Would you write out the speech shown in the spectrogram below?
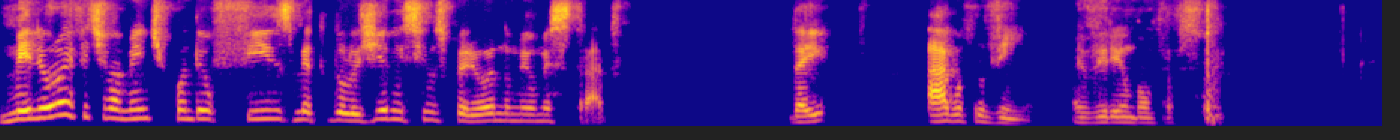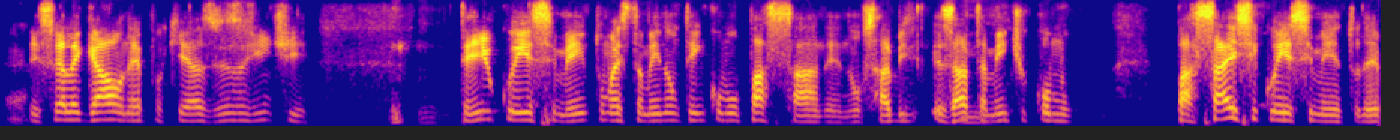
Melhorou efetivamente quando eu fiz metodologia do ensino superior no meu mestrado. Daí, água para o vinho. Eu virei um bom professor. É. Isso é legal, né? Porque às vezes a gente tem o conhecimento, mas também não tem como passar, né? Não sabe exatamente Sim. como passar esse conhecimento, né?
